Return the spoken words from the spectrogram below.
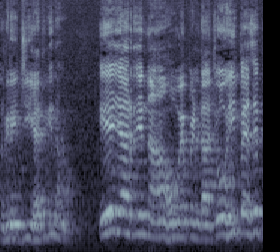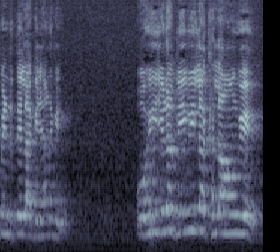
ਅੰਗਰੇਜ਼ੀ ਐਤਕੀ ਤਾਂ ਇਹ ਯਾਰ ਜੇ ਨਾ ਹੋਵੇ ਪਿੰਡਾਂ 'ਚ, ਉਹੀ ਪੈਸੇ ਪਿੰਡ ਤੇ ਲੱਗ ਜਾਣਗੇ। ਉਹੀ ਜਿਹੜਾ 20 ਲੱਖ ਲਾਓਗੇ,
